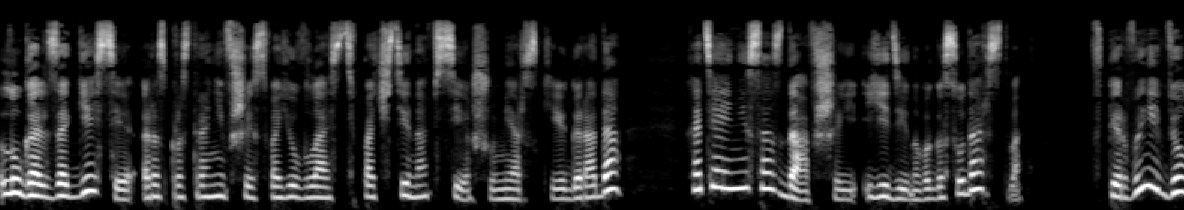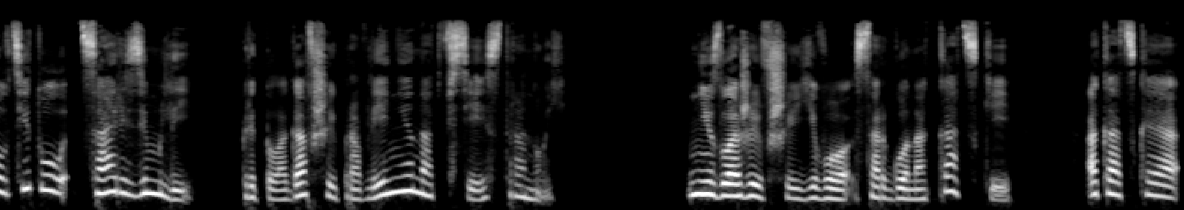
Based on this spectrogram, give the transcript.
Лугаль-Загеси, распространивший свою власть почти на все шумерские города, хотя и не создавший единого государства, впервые ввел титул царь земли, предполагавший правление над всей страной не изложивший его Саргон Аккадский, аккадская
